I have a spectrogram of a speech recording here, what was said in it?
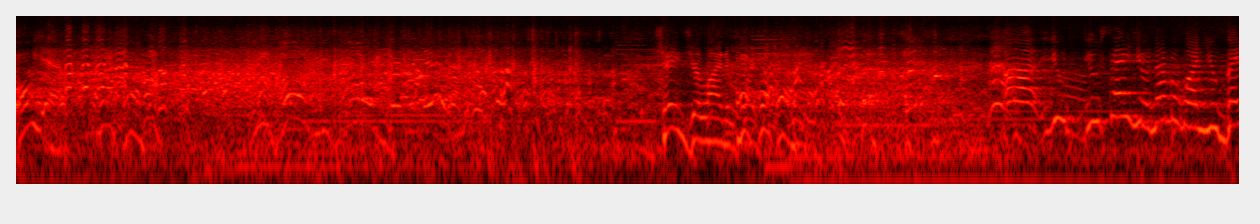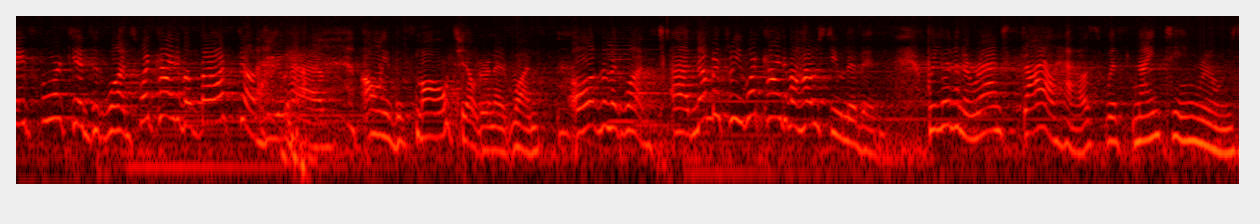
Oh, yeah. Change your line of questioning, please. Uh, you, you say you, number one, you bathe four kids at once. What kind of a bathtub do you have? Only the small children at once. All of them at once. Uh, number three, what kind of a house do you live in? We live in a ranch-style house with 19 rooms.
